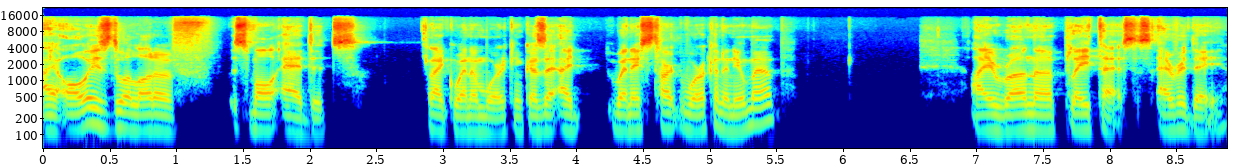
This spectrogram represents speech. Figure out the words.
i always do a lot of small edits like when i'm working because I, I when i start work on a new map i run a play tests every day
